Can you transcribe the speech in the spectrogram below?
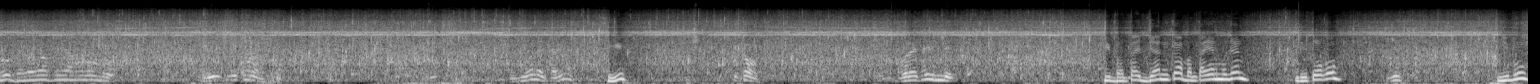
Bro, dalawa pa yung ano bro. Hindi ko lang. Naghiwalay tayo. Sige. Ikaw. Wala tayo hindi. Sige, bantay dyan ka. Bantayan mo dyan. Dito ako. Yes. Sige bro.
